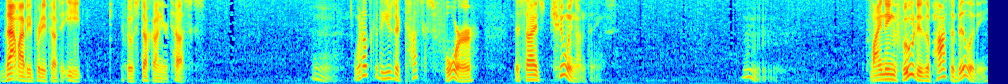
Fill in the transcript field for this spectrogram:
That might be pretty tough to eat if it was stuck on your tusks. Hmm. What else could they use their tusks for besides chewing on things? Hmm. Finding food is a possibility.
